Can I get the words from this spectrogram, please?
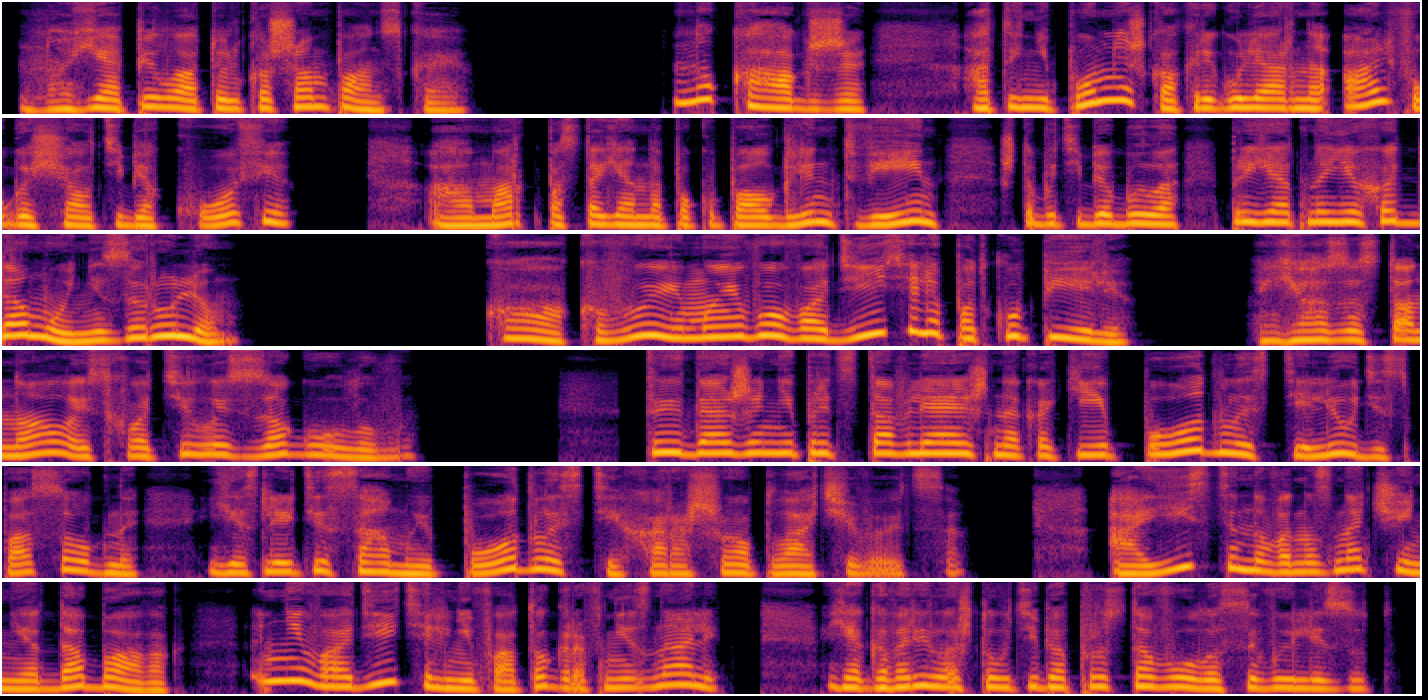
«Но я пила только шампанское». «Ну как же? А ты не помнишь, как регулярно Альф угощал тебя кофе? А Марк постоянно покупал глинтвейн, чтобы тебе было приятно ехать домой, не за рулем». «Как вы моего водителя подкупили?» Я застонала и схватилась за голову. Ты даже не представляешь, на какие подлости люди способны, если эти самые подлости хорошо оплачиваются. А истинного назначения добавок ни водитель, ни фотограф не знали. Я говорила, что у тебя просто волосы вылезут.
